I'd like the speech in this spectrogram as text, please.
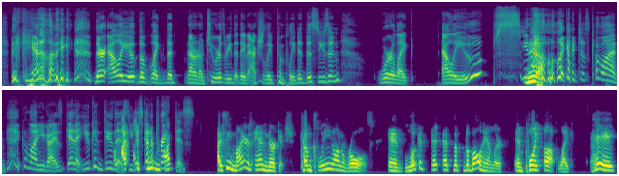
they cannot they, their alley oop the like the I don't know, two or three that they've actually completed this season were like alley oops you know yeah. like i just come on come on you guys get it you can do this you just got to practice I've seen Myers and Nurkic come clean on rolls and look at, at, at the, the ball handler and point up like, hey,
